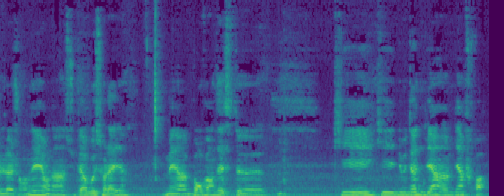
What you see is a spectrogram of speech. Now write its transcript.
la journée on a un super beau soleil mais un bon vent d'est qui, qui nous donne bien bien froid.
